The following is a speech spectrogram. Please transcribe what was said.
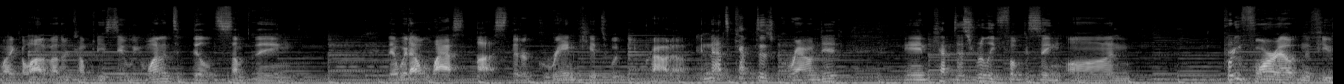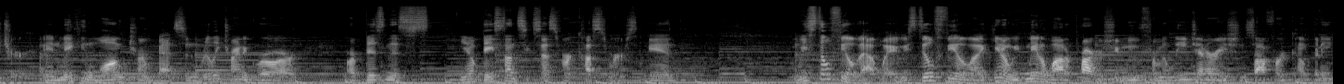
like a lot of other companies do. We wanted to build something that would outlast us, that our grandkids would be proud of. And that's kept us grounded and kept us really focusing on pretty far out in the future and making long-term bets and really trying to grow our, our business, you know, based on success of our customers. And we still feel that way. We still feel like, you know, we've made a lot of progress. We moved from a lead generation software company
